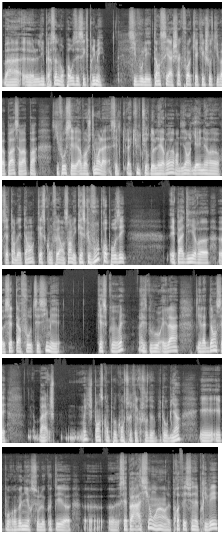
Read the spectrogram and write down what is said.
ben euh, les personnes vont pas oser s'exprimer. Si vous les tensez à chaque fois qu'il y a quelque chose qui va pas, ça va pas. Ce qu'il faut, c'est avoir justement la, la culture de l'erreur en disant il y a une erreur, c'est embêtant, qu'est-ce qu'on fait ensemble et qu'est-ce que vous proposez? Et pas dire euh, euh, c'est ta faute, c'est si, mais qu'est-ce que ouais, qu'est-ce que vous et là et là-dedans c'est ben, je, oui, je pense qu'on peut construire quelque chose de plutôt bien. Et, et pour revenir sur le côté euh, euh, euh séparation, hein, professionnel-privé,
